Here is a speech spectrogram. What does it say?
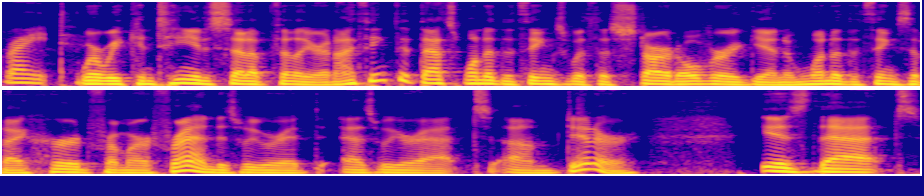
Right. where we continue to set up failure. And I think that that's one of the things with the start over again. And one of the things that I heard from our friend as we were at, as we were at um, dinner is that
